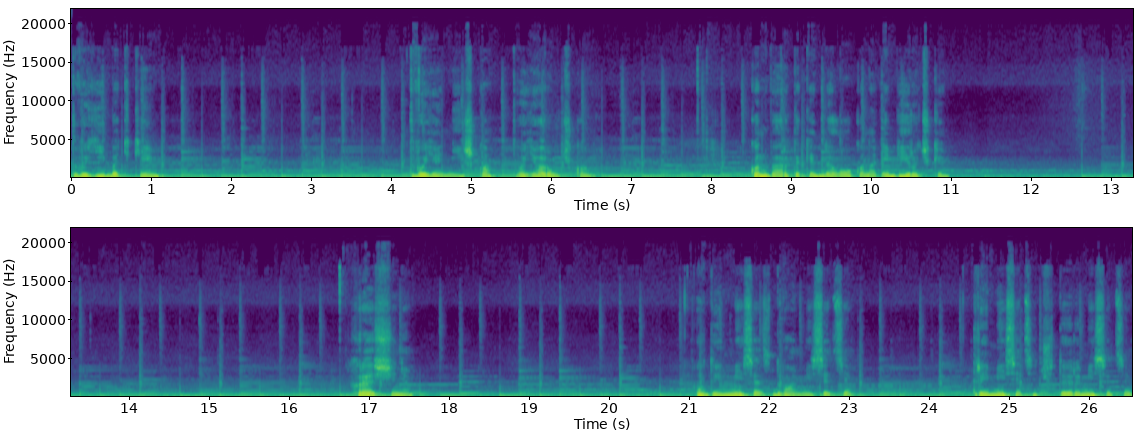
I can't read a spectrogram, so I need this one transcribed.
Твої батьки. Твоя ніжка, твоя ручка. Конвертики для локона і бірочки. Хрещення. Один місяць, два місяці, три місяці, чотири місяці,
